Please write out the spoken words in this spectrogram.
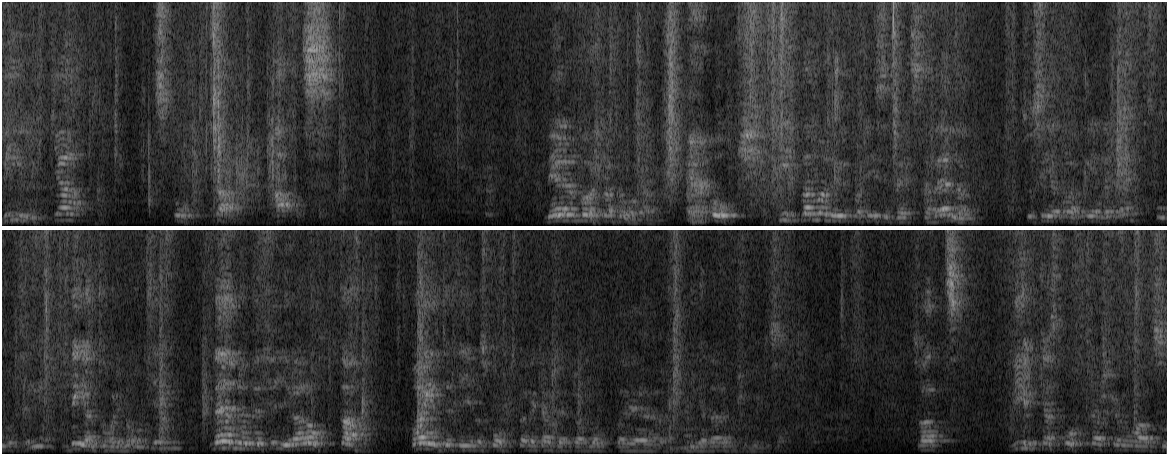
Vilka sportar alls? Det är den första frågan. Och tittar man nu i participants-tabellen så ser man att medlem 1, 2 och 3 deltar i någonting. Men nummer 4, Lotta, har inte tid att sporta. Det kanske är för att Lotta är ledare för så mycket sånt. Så att vilka sportar ska vara alltså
